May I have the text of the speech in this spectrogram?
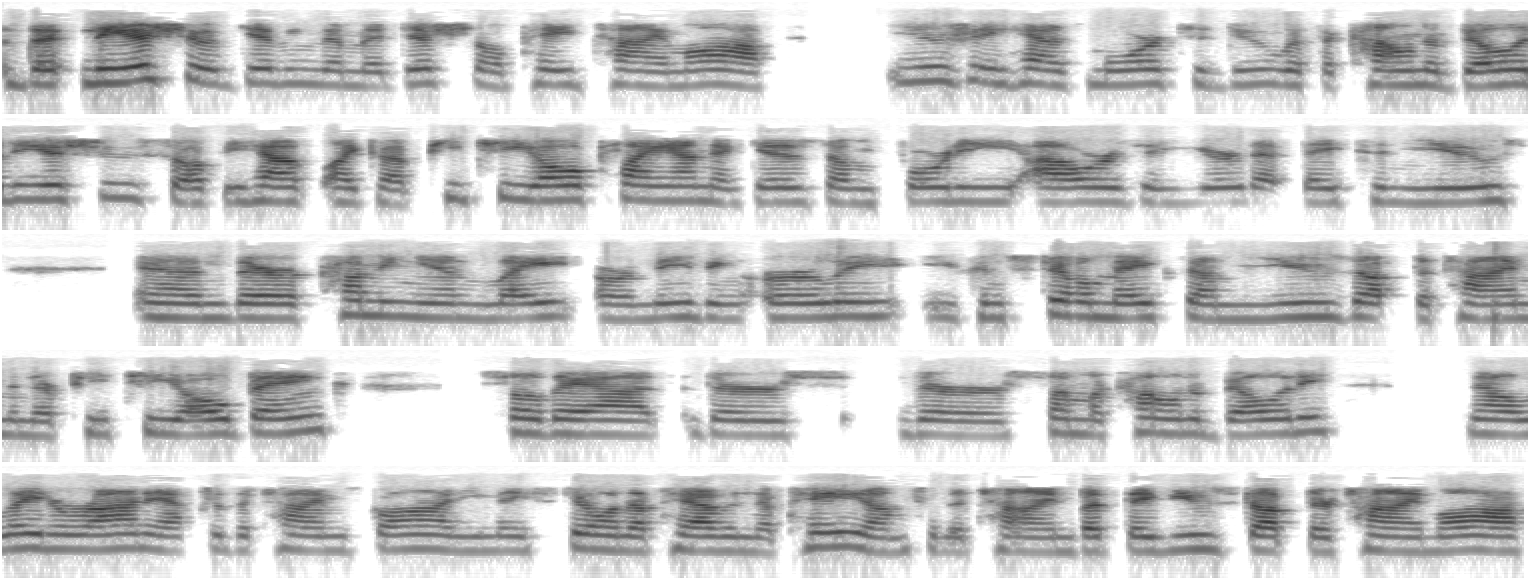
the the issue of giving them additional paid time off usually has more to do with accountability issues. So if you have like a PTO plan that gives them 40 hours a year that they can use and they're coming in late or leaving early, you can still make them use up the time in their PTO bank so that there's there's some accountability. Now later on, after the time's gone, you may still end up having to pay them for the time, but they've used up their time off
